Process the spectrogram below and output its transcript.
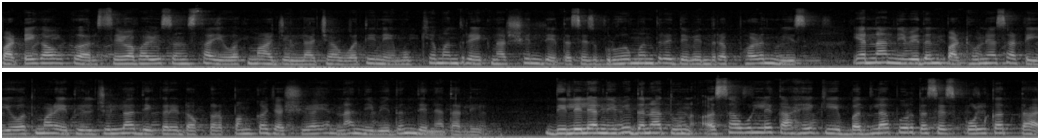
पाटेगावकर सेवाभावी संस्था यवतमाळ जिल्ह्याच्या वतीने मुख्यमंत्री एकनाथ शिंदे तसेच गृहमंत्री देवेंद्र फडणवीस यांना निवेदन पाठवण्यासाठी यवतमाळ येथील जिल्हाधिकारी डॉक्टर पंकज आशिया यांना निवेदन देण्यात आले. दिलेल्या निवेदनातून असा उल्लेख आहे की बदलापूर तसेच कोलकाता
